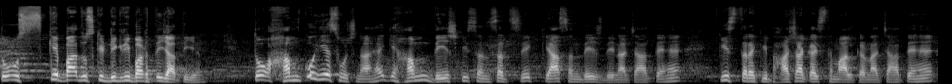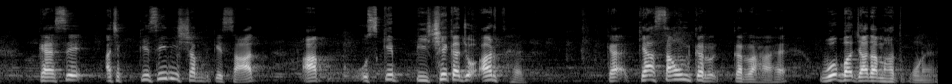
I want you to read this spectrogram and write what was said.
तो उसके बाद उसकी डिग्री बढ़ती जाती है। तो हमको ये सोचना है कि हम देश की संसद से क्या संदेश देना चाहते हैं, किस तरह की भाषा का इस्तेमाल करना चाहते हैं, कैसे अच्छा किसी भी शब्द के साथ आप उसके पीछे का जो अर्थ है, क्या क्या साउंड कर कर रहा है वो बहुत ज़्यादा महत्वपूर्ण है।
